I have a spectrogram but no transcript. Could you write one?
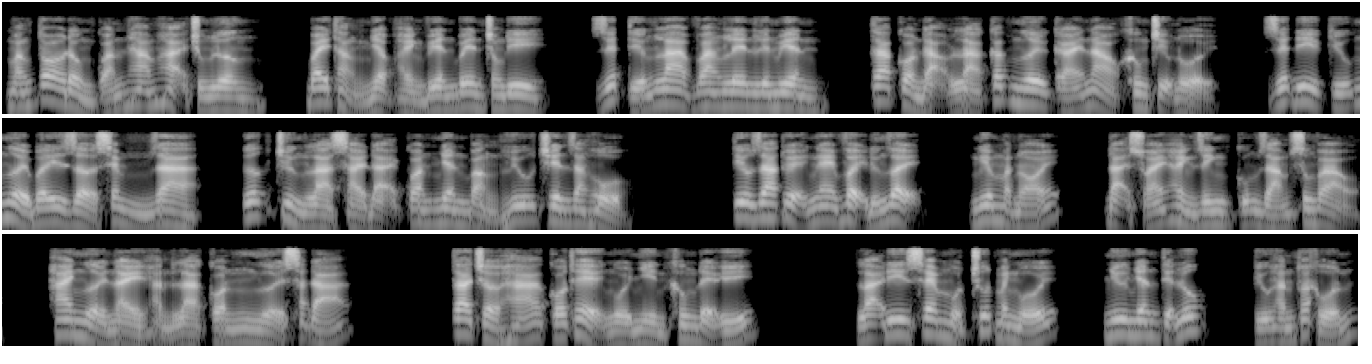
mắng to đồng quán hãm hại trung lương, bay thẳng nhập hành viên bên trong đi, giết tiếng la vang lên liên miên, ta còn đạo là các ngươi cái nào không chịu nổi, giết đi cứu người bây giờ xem ra, ước chừng là xài đại quan nhân bằng hữu trên giang hồ. Tiêu gia tuệ nghe vậy đứng dậy, nghiêm mặt nói, đại soái hành dinh cũng dám xông vào, hai người này hẳn là con người sắt đá. Ta chờ há có thể ngồi nhìn không để ý. Lại đi xem một chút manh mối, như nhân tiện lúc, cứu hắn thoát khốn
